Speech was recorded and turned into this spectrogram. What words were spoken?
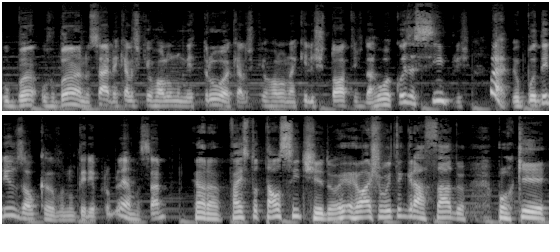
urban, urbano, sabe? Aquelas que rolam no metrô, aquelas que rolam naqueles totens da rua, coisa simples. Ué, eu poderia usar o Canva, não teria problema, sabe? Cara, faz total sentido. Eu acho muito engraçado, porque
